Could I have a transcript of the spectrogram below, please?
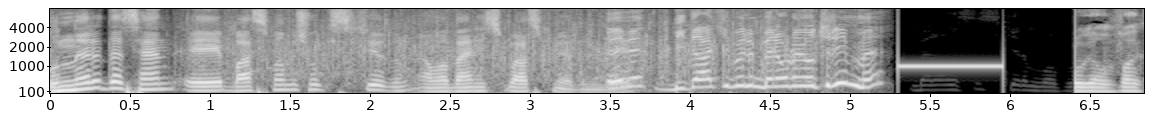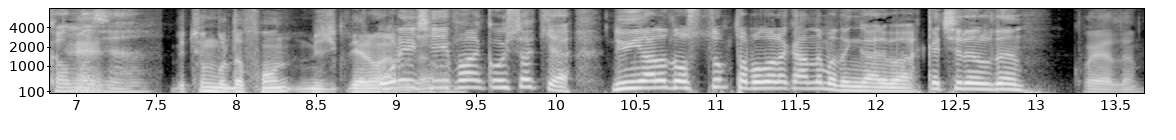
Bunları da sen e, basmamı çok istiyordun ama ben hiç basmıyordum. diye. Evet bir dahaki bölüm ben oraya oturayım mı? Program falan kalmaz Evet. yani. Bütün burada fon müzikleri var. Oraya şeyi ama falan koysak ya. Dünyalı dostum tam olarak anlamadın galiba. Kaçırıldın. Koyalım.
